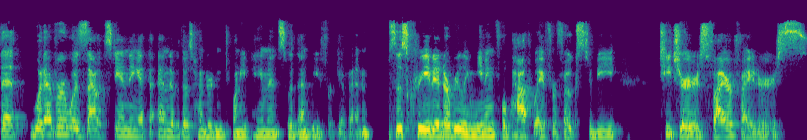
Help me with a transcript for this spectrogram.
that whatever was outstanding at the end of those 120 payments would then be forgiven. So this created a really meaningful pathway for folks to be teachers, firefighters,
